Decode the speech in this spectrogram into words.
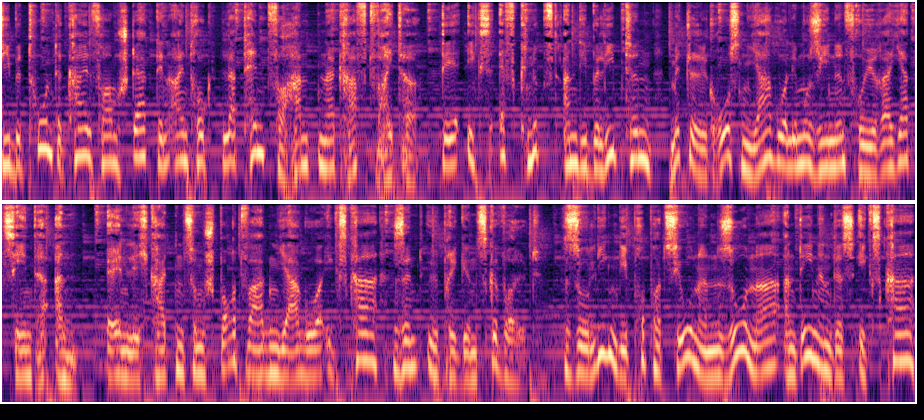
Die betonte Keilform stärkt den Eindruck latent vorhandener Kraft weiter. Der XF knüpft an die beliebten mittelgroßen Jaguar-Limousinen früherer Jahrzehnte an. Ähnlichkeiten zum Sportwagen Jaguar XK sind übrigens gewollt. So liegen die Proportionen so nah an denen des XK,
